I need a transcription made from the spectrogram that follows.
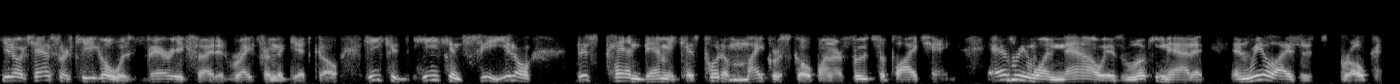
You know, Chancellor Kegel was very excited right from the get go. He could he can see. You know, this pandemic has put a microscope on our food supply chain. Everyone now is looking at it and realizes it's broken.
